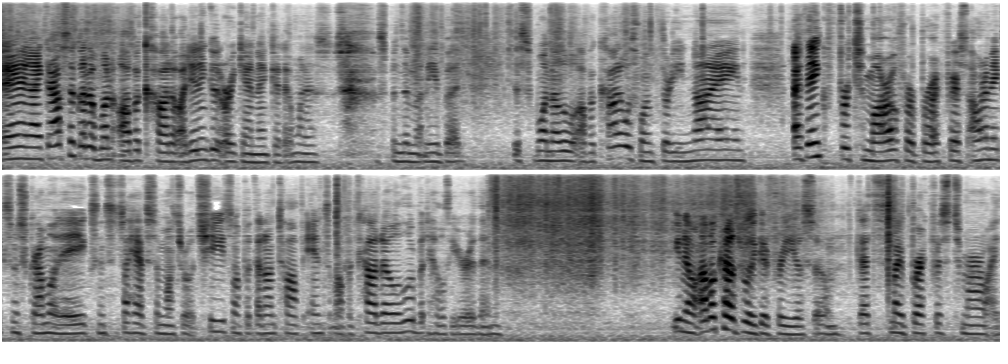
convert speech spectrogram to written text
And I also got a one avocado. I didn't get organic. I didn't want to spend the money, but this one little avocado was 139 I think for tomorrow for breakfast, I want to make some scrambled eggs. And since I have some mozzarella cheese, I'll put that on top and some avocado. A little bit healthier than, you know, avocado is really good for you. So that's my breakfast tomorrow, I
